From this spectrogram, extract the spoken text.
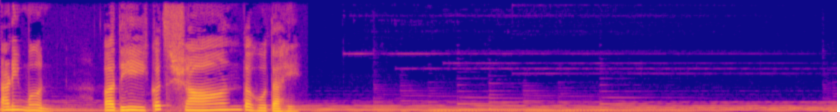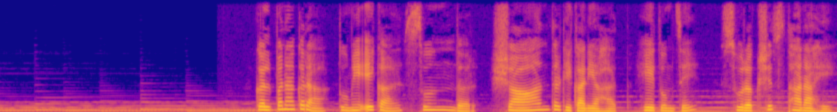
आणि मन अधिकच शांत होत आहे. कल्पना करा तुम्ही एका सुंदर शांत ठिकाणी आहात. हे तुमचे सुरक्षित स्थान आहे.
